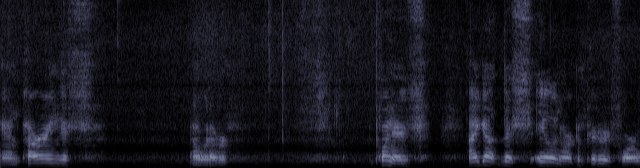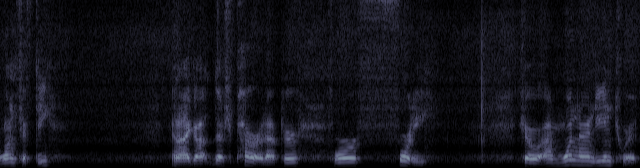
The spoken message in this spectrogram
and powering this, or oh, whatever. Point is, I got this Alienware computer for 150 and I got this power adapter for 40 so I'm 190 into it.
